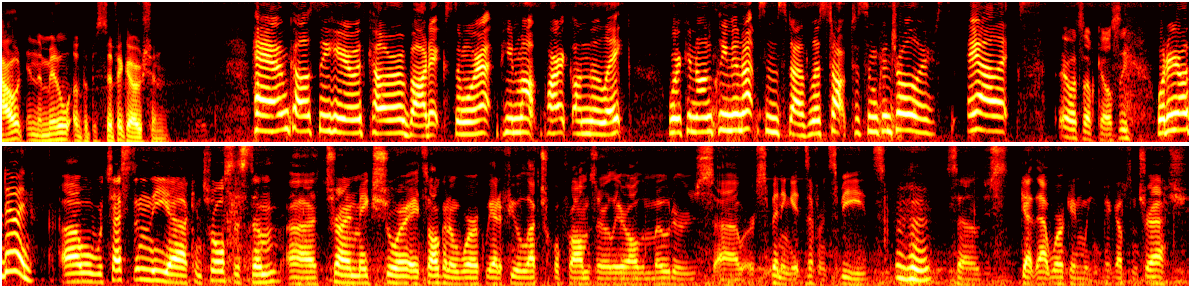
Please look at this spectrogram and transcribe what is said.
out in the middle of the Pacific Ocean. Hey, I'm Kelsey here with Kell Robotics, and we're at Piedmont Park on the lake working on cleaning up some stuff. Let's talk to some controllers. Hey, Alex. Hey, what's up, Kelsey? What are y'all doing? Uh, well, we're testing the uh, control system, uh, try and make sure it's all going to work. We had a few electrical problems earlier. All the motors uh, were spinning at different speeds. Mm-hmm. So just get that working. We can pick up some trash.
